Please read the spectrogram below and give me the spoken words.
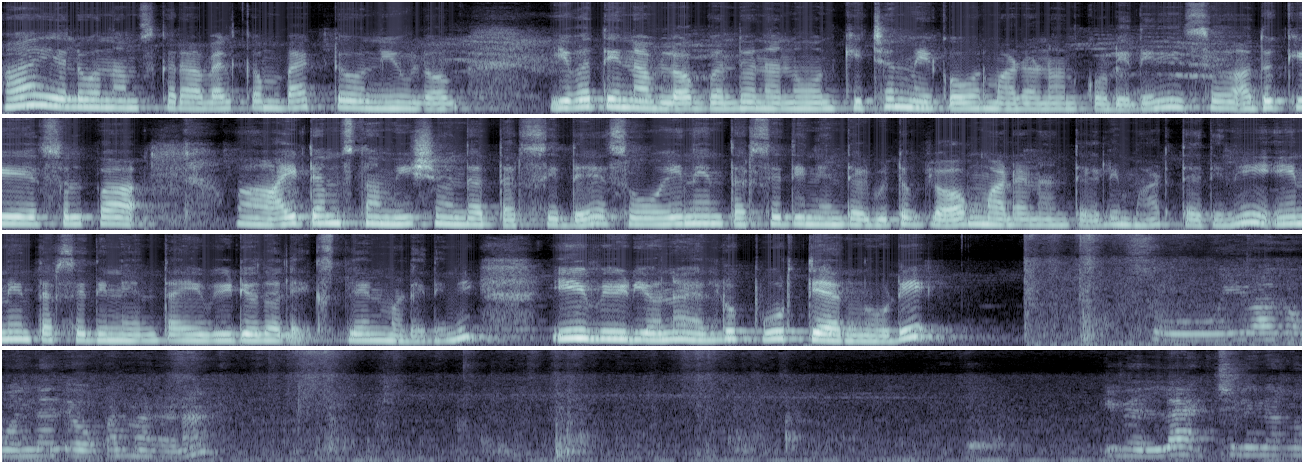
ಹಾಯ್ ಎಲ್ಲೋ ನಮಸ್ಕಾರ. Welcome back to new vlog ಇವತ್ತಿನ ವ್ಲಾಗ್ ಬಂದು ನಾನು ಒಂದು ಕಿಚನ್ ಮೇಕ್ ಓವರ್ ಮಾಡೋಣ ಅಂದ್ಕೊಂಡಿದ್ದೀನಿ ಸೊ ಅದಕ್ಕೆ ಸ್ವಲ್ಪ ಐಟಮ್ಸ್ನ ಮೀಶೋಯಿಂದ ತರಿಸಿದ್ದೆ. ಸೊ ಏನೇನು ತರಿಸಿದ್ದೀನಿ ಅಂತ ಹೇಳ್ಬಿಟ್ಟು ವ್ಲಾಗ್ ಮಾಡೋಣ ಅಂತ ಹೇಳಿ ಮಾಡ್ತಾಯಿದ್ದೀನಿ ಏನೇನು ತರಿಸಿದ್ದೀನಿ ಅಂತ ಈ ವಿಡಿಯೋದಲ್ಲಿ ಎಕ್ಸ್ಪ್ಲೇನ್ ಮಾಡಿದ್ದೀನಿ. ಈ ವಿಡಿಯೋನ ಎಲ್ಲರೂ ಪೂರ್ತಿಯಾಗಿ ನೋಡಿ. ಸೊ ಇವಾಗ ಒಂದೊಂದೇ ಓಪನ್ ಮಾಡೋಣ. ಇವೆಲ್ಲ ಆ್ಯಕ್ಚುಲಿ ನಾನು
